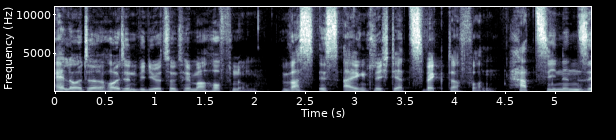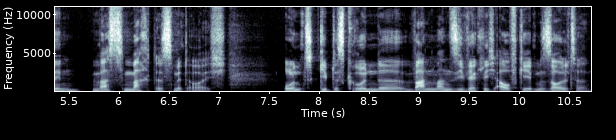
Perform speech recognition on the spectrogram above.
Hey Leute, heute ein Video zum Thema Hoffnung. Was ist eigentlich der Zweck davon? Hat sie einen Sinn? Was macht es mit euch? Und gibt es Gründe, wann man sie wirklich aufgeben sollte?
